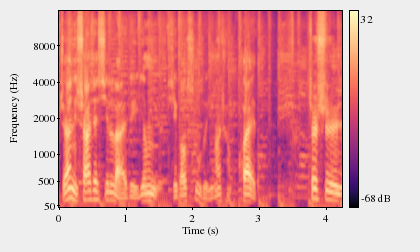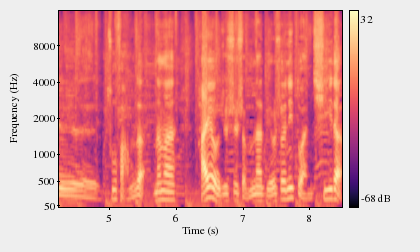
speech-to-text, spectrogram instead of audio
只要你杀下心来，这英语提高速度应该是很快的。这是租房子，那么还有就是什么呢？比如说你短期的，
